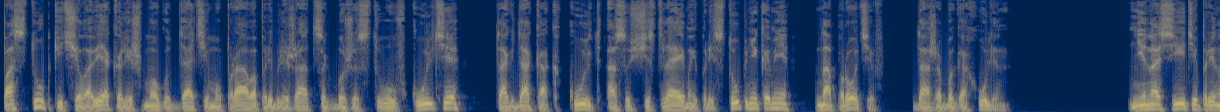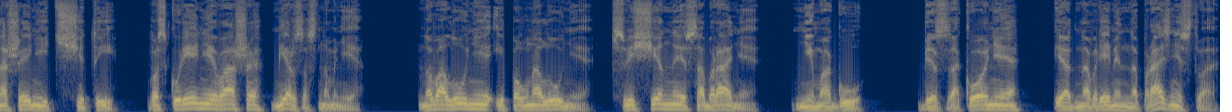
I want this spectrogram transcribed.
Поступки человека лишь могут дать ему право приближаться к божеству в культе, тогда как культ, осуществляемый преступниками, напротив, даже богохулен. «Не носите приношений тщеты, воскурение ваше мерзостно мне. Новолуние и полнолуние, священные собрания, не могу. Беззаконие и одновременно празднество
